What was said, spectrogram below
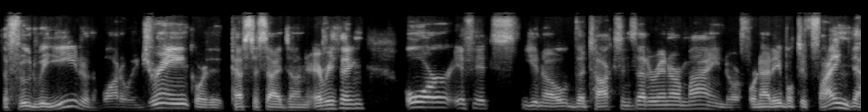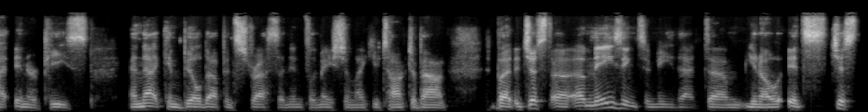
the food we eat or the water we drink or the pesticides on everything, or if it's, you know, the toxins that are in our mind, or if we're not able to find that inner peace. And that can build up in stress and inflammation, like you talked about. But it's just uh, amazing to me that, um, you know, it's just,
